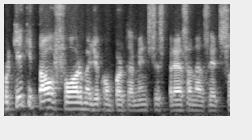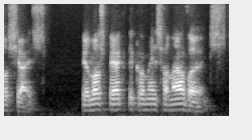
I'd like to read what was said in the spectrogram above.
Por que, que tal forma de comportamento se expressa nas redes sociais? Pelo aspecto que eu mencionava antes.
